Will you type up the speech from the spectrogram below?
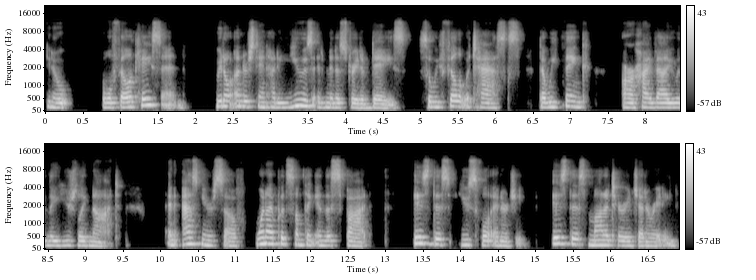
You know, we'll fill a case in. We don't understand how to use administrative days. So we fill it with tasks that we think are high value and they're usually not. And asking yourself, when I put something in this spot, is this useful energy? Is this monetary generating?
